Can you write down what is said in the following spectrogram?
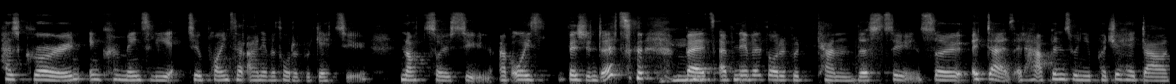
has grown incrementally to a point that I never thought it would get to. Not so soon. I've always visioned it, mm-hmm. but I've never thought it would come this soon. So it does. It happens when you put your head down,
